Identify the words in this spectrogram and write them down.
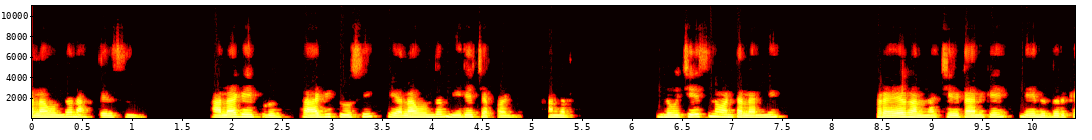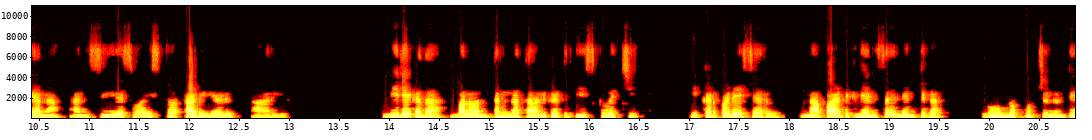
ఎలా ఉందో నాకు తెలిసింది. అలాగే ఇప్పుడు తాగి చూసి ఎలా ఉందో మీరే చెప్పండి అన్నది. నువ్వు చేసిన వంటలన్నీ ప్రయోగాలన చేయటానికే నేను దొరికానా? అని సీరియస్ వాయిస్‌తో అడిగాడు ఆర్య. మీరే కదా బలవంతంగా తాళి కట్టి తీసుకువచ్చి ఇక్కడ పడేశారు. నా పాటికి నేను సైలెంట్‌గా రూమ్‌లో కూర్చునుంటే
